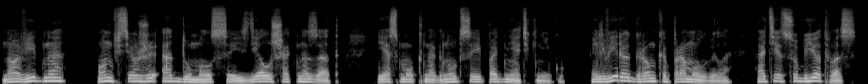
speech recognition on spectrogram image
но, видно, он все же одумался и сделал шаг назад. Я смог нагнуться и поднять книгу. Эльвира громко промолвила. «Отец убьет вас.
